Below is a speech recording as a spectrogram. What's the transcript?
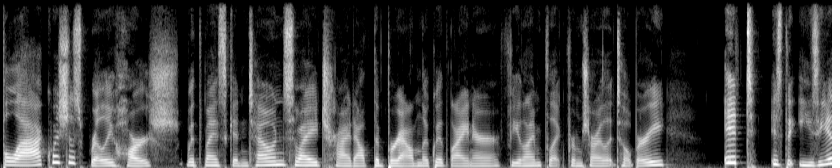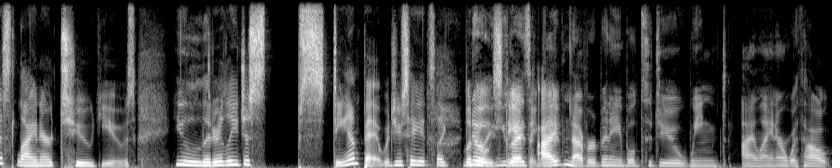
black was just really harsh with my skin tone, so I tried out the brown liquid liner Feline Flick from Charlotte Tilbury. It is the easiest liner to use. You literally just stamp it. Would you say it's like literally no, you guys, it? I've never been able to do winged eyeliner without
